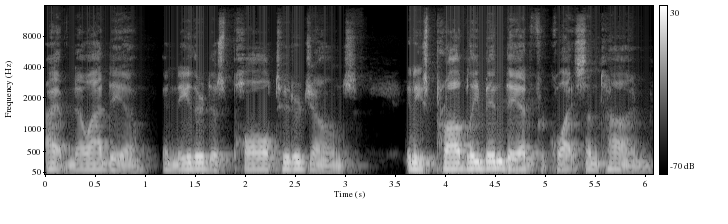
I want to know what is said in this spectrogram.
I have no idea, and neither does Paul Tudor Jones, and he's probably been dead for quite some time.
